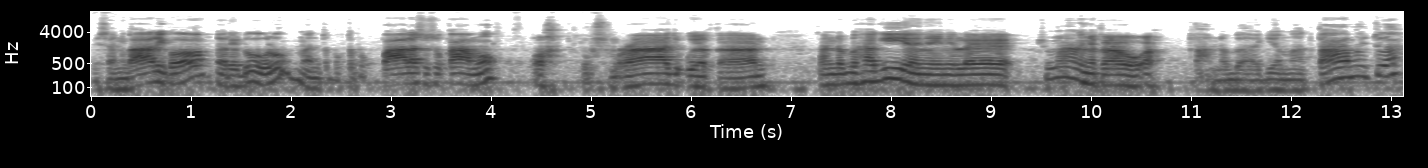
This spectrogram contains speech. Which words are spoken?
Bisa kali kok dari dulu main tepuk-tepuk pala susu kamu. Wah, terus merajuk ya kan. Tanda bahagianya ini Le. Cuma hanya kau ah. Tanda bahagia matamu itu ah.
